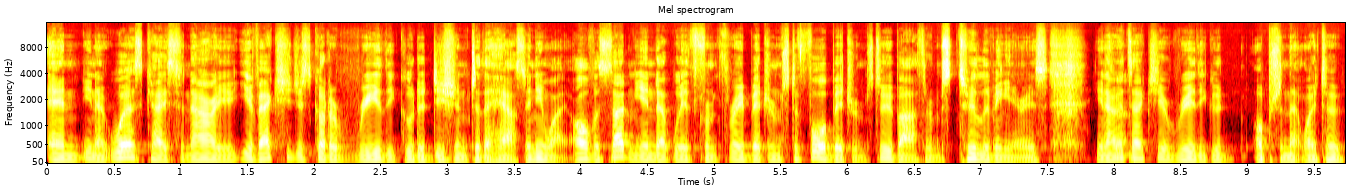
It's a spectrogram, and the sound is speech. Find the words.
and you know, worst case scenario, you've actually just got a really good addition to the house anyway. All of a sudden, you end up with from three bedrooms to four bedrooms, two bathrooms, two living areas. You know, it's actually a really good option that way too.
